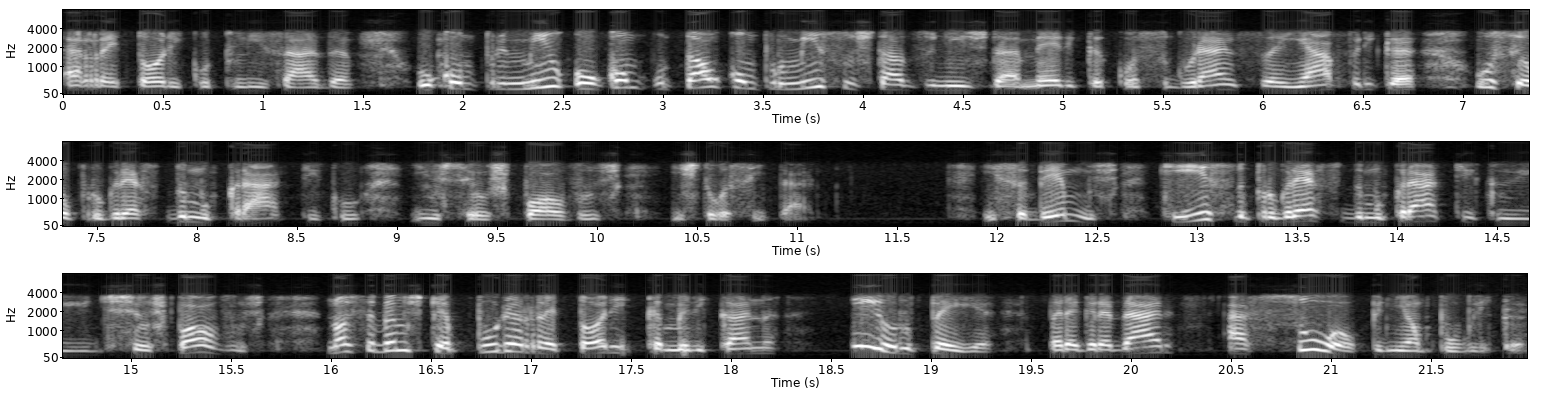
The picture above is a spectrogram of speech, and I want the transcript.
a retórica utilizada. O, o, o tal compromisso dos Estados Unidos da América com a segurança em África, o seu progresso democrático e os seus povos, estou a citar. E sabemos que isso do progresso democrático e dos seus povos, nós sabemos que é pura retórica americana e europeia para agradar à sua opinião pública.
